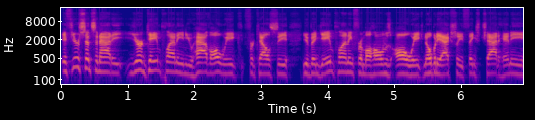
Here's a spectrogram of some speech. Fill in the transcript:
if you're Cincinnati, you're game planning and you have all week for Kelce. You've been game planning for Mahomes all week. Nobody actually thinks Chad Henne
